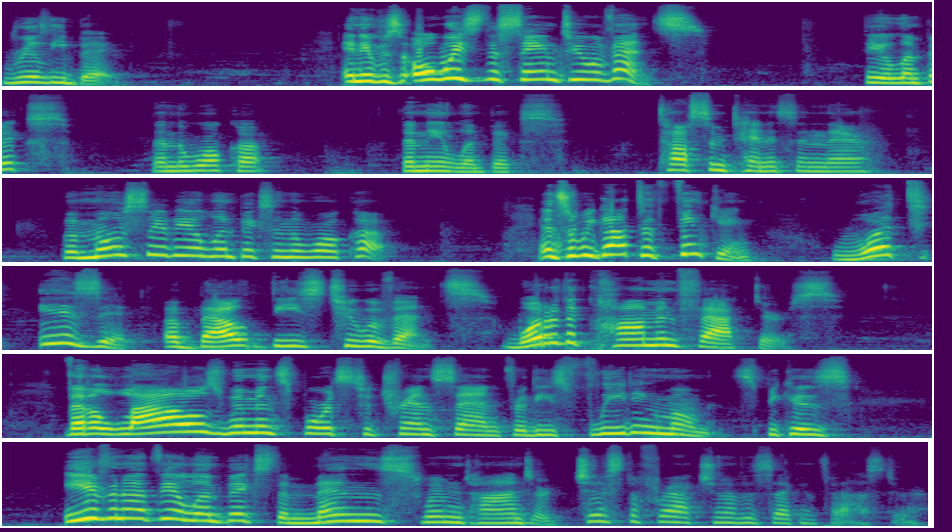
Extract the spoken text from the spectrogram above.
really big. And it was always the same two events the Olympics, then the World Cup, then the Olympics. Toss some tennis in there but mostly the Olympics and the World Cup. And so we got to thinking what is it about these two events? What are the common factors that allows women's sports to transcend for these fleeting moments? Because even at the Olympics, the men's swim times are just a fraction of a second faster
